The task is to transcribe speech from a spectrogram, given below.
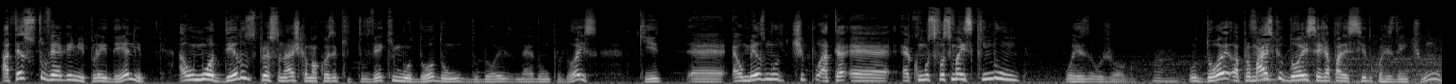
Até se tu ver a gameplay dele, o modelo dos personagens, que é uma coisa que tu vê que mudou do 1 do 2, né, do 1 pro 2, que é, é o mesmo tipo, até é, é como se fosse uma skin do 1 o, o jogo. O 2, por mais que o 2 seja parecido com o Resident 1,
